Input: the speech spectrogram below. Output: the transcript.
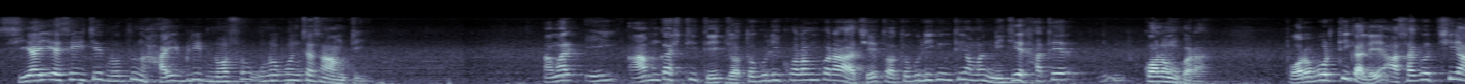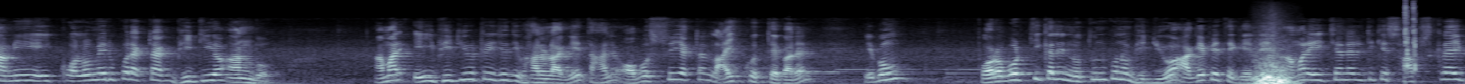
সিআইএসএইচের নতুন হাইব্রিড নশো উনপঞ্চাশ আমটি। আমার এই আম গাছটিতে যতগুলি কলম করা আছে, ততগুলি কিন্তু আমার নিজের হাতের কলম করা। পরবর্তীকালে আশা করছি আমি এই কলমের উপর একটা ভিডিও আনব। আমার এই ভিডিওটি যদি ভালো লাগে, তাহলে অবশ্যই একটা লাইক করতে পারেন এবং পরবর্তীকালে নতুন কোনো ভিডিও আগে পেতে গেলে আমার এই চ্যানেলটিকে সাবস্ক্রাইব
